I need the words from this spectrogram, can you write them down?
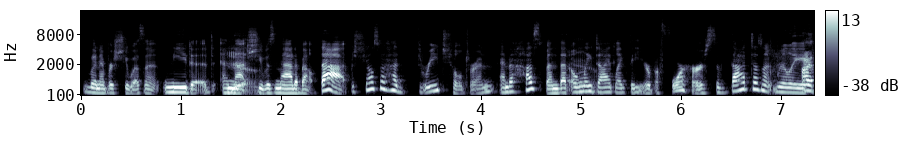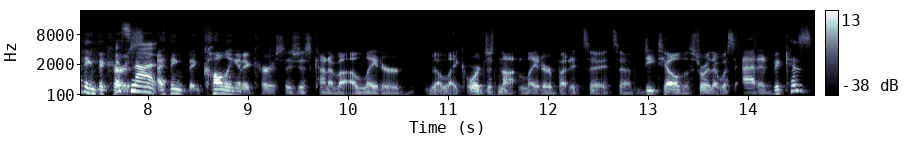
whenever she wasn't needed and that she was mad about that but she also had three children and a husband that only died like the year before her so that doesn't really I think the curse. not- I think that calling it a curse is just kind of a, a later, like, or just not later, but it's a it's a detail of the story that was added because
